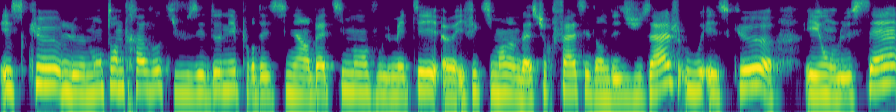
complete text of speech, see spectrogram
est-ce que le montant de travaux qui vous est donné pour dessiner un bâtiment, vous le mettez effectivement dans la surface et dans des usages, ou est-ce que, et on le sait,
